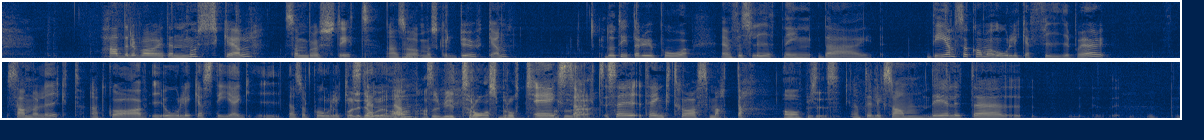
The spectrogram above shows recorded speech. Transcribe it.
Hade det varit en muskel som brustit, alltså Mm. muskelbuken, då tittar du ju på en förslitning där dels så kommer olika fibrer sannolikt att gå av i olika steg, i, alltså på olika ställen. ja, alltså det blir trasbrott. Alltså. Exakt. Säg, tänk trasmatta. Ja, precis. Att det, liksom, det är lite eh,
